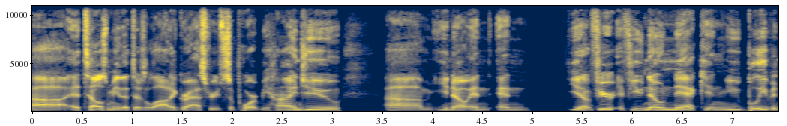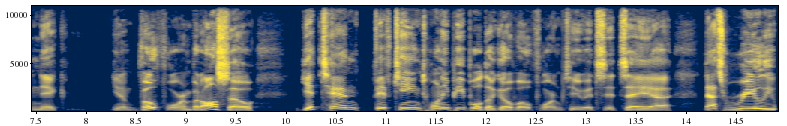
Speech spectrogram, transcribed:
Uh, it tells me that there's a lot of grassroots support behind you. Um, you know, and and you know if you're if you know Nick and you believe in Nick, you know, vote for him. But also get 10, 15, 20 people to go vote for him too. It's it's a uh, that's really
